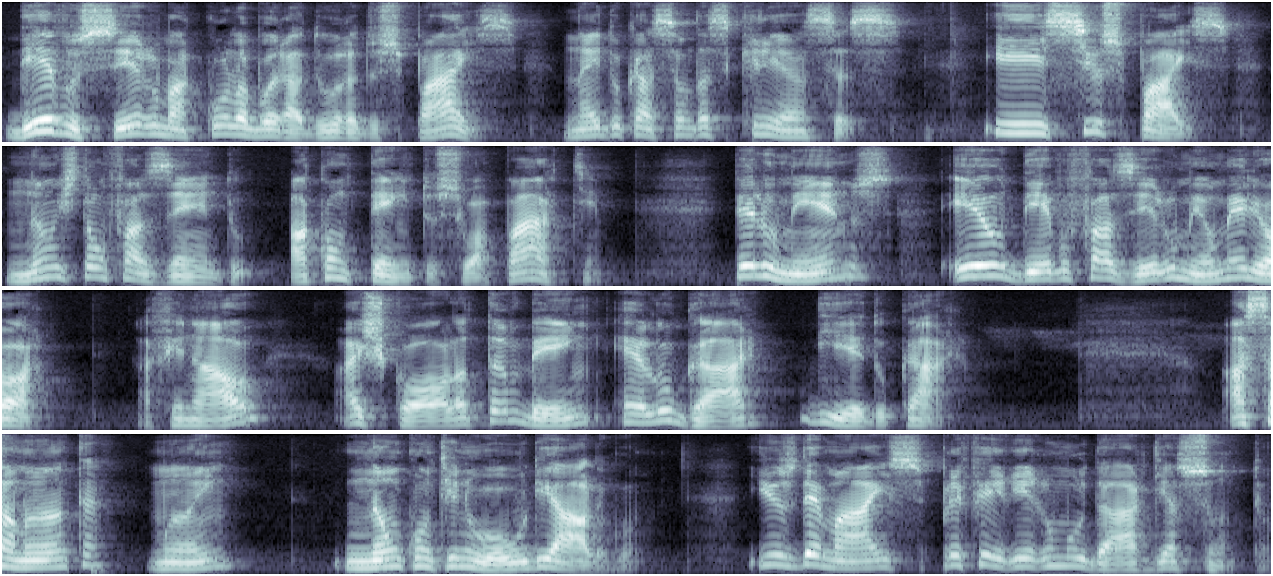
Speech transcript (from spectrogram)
Devo ser uma colaboradora dos pais na educação das crianças. E se os pais não estão fazendo a contento sua parte, pelo menos eu devo fazer o meu melhor. Afinal, a escola também é lugar de educar. A Samanta, mãe, não continuou o diálogo e os demais preferiram mudar de assunto.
